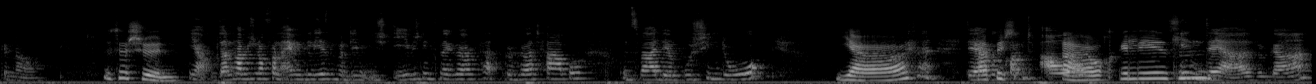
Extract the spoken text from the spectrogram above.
Genau. Ist ja schön. Ja, und dann habe ich noch von einem gelesen, von dem ich ewig nichts mehr gehört, gehört habe. Und zwar der Bushido. Ja, Der habe ich bekommt auch, auch gelesen. Kinder sogar.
